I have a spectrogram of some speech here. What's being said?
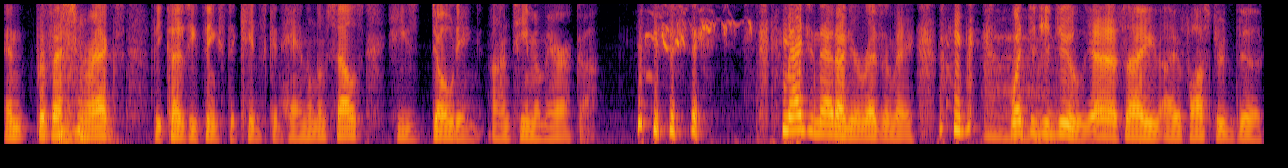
And Professor mm-hmm. X, because he thinks the kids can handle themselves, he's doting on Team America. Imagine that on your resume. what did you do? Yes, I, I fostered the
